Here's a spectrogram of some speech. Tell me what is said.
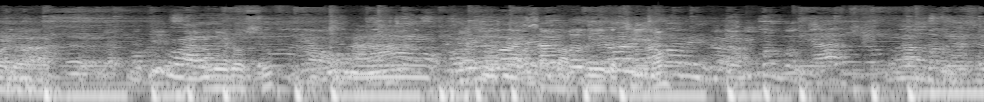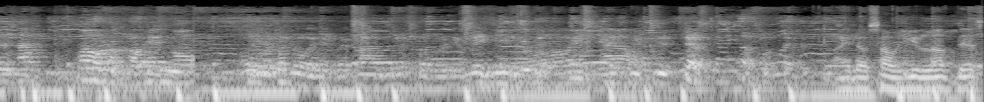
for the noodle soup สำหรับมีกะทิเนาะ I know some of you love this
